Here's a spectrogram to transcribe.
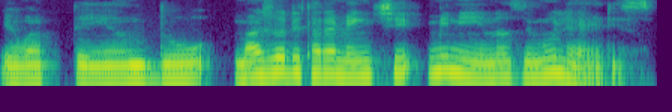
eu atendo majoritariamente meninas e mulheres.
